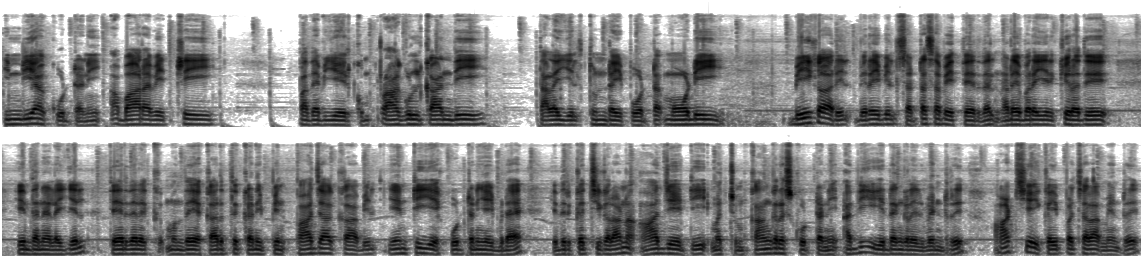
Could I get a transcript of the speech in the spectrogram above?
இந்தியா கூட்டணி அபார வெற்றி. பதவியேற்கும் ராகுல் காந்தி தலையில் துண்டை போட்ட மோடி. பீகாரில் விரைவில் சட்டசபை தேர்தல் நடைபெற இருக்கிறது. இந்த நிலையில் தேர்தலுக்கு முந்தைய கருத்து கணிப்பின் பாஜகவில் என்டிஏ கூட்டணியை விட எதிர்க்கட்சிகளான ஆர்ஜேடி மற்றும் காங்கிரஸ் கூட்டணி அதிக இடங்களில் வென்று ஆட்சியை கைப்பற்றலாம் என்று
